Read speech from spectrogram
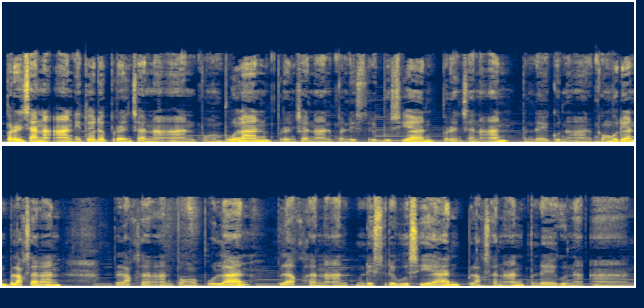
Perencanaan itu ada perencanaan pengumpulan, perencanaan pendistribusian, perencanaan pendayagunaan. Kemudian pelaksanaan, pelaksanaan pengumpulan, pelaksanaan pendistribusian, pelaksanaan pendayagunaan.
